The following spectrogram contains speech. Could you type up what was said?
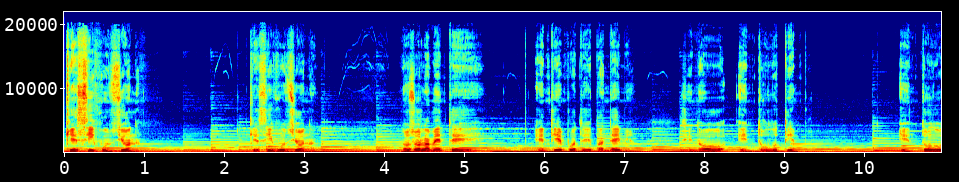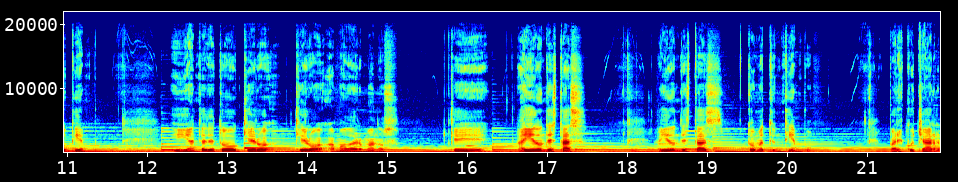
que sí funcionan, que sí funcionan, no solamente en tiempos de pandemia, sino en todo tiempo, en todo tiempo. Y antes de todo quiero, quiero, amados hermanos, que ahí donde estás, ahí donde estás, tómate un tiempo para escuchar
